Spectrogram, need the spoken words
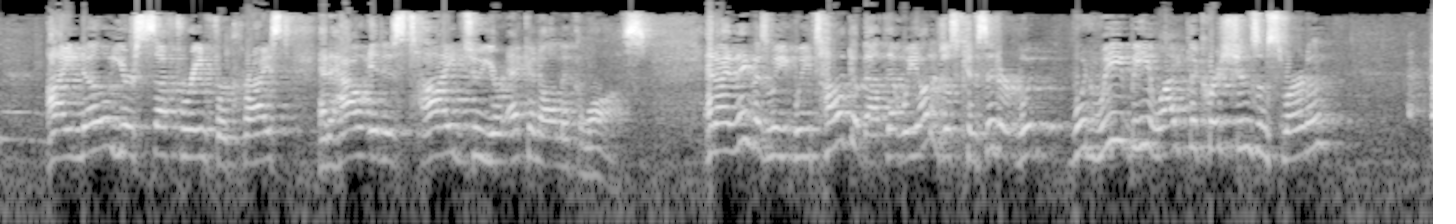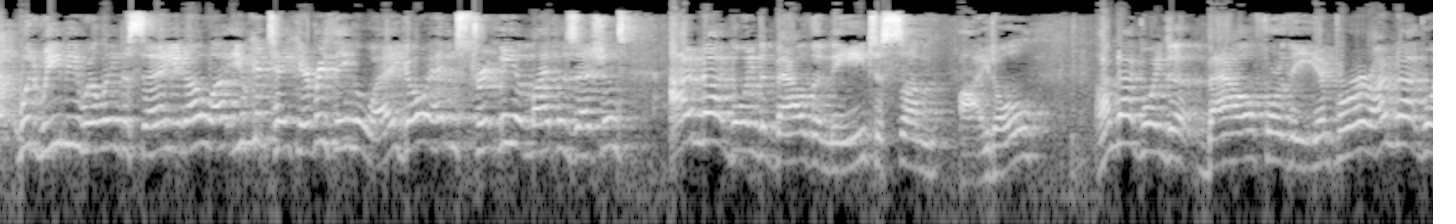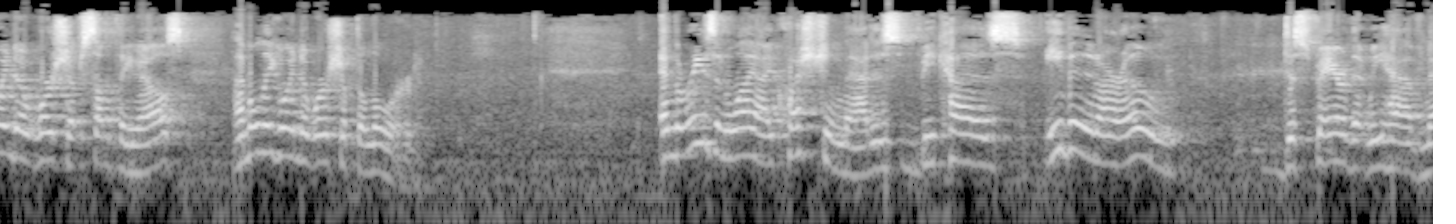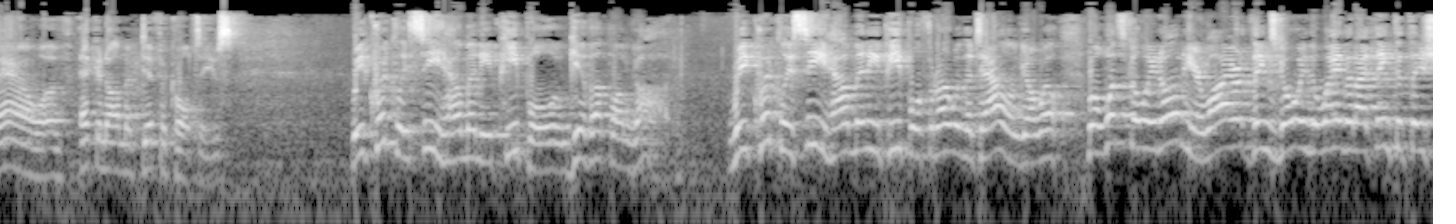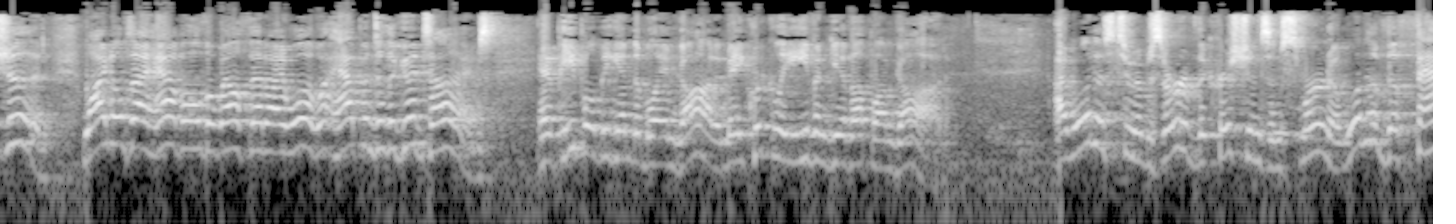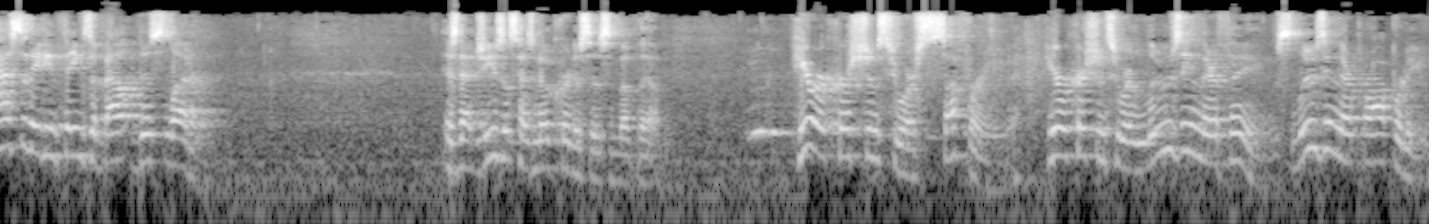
I know your suffering for Christ and how it is tied to your economic loss. And I think as we, we talk about that, we ought to just consider would, would we be like the Christians in Smyrna? Would we be willing to say, you know what, you can take everything away, go ahead and strip me of my possessions. I'm not going to bow the knee to some idol. I'm not going to bow for the emperor. I'm not going to worship something else. I'm only going to worship the Lord. And the reason why I question that is because even in our own despair that we have now of economic difficulties, we quickly see how many people give up on God. We quickly see how many people throw in the towel and go, well, well, what's going on here? Why aren't things going the way that I think that they should? Why don't I have all the wealth that I want? What happened to the good times? And people begin to blame God and may quickly even give up on God. I want us to observe the Christians in Smyrna. One of the fascinating things about this letter is that Jesus has no criticism of them. Here are Christians who are suffering. Here are Christians who are losing their things, losing their property,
